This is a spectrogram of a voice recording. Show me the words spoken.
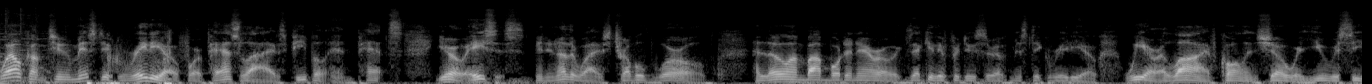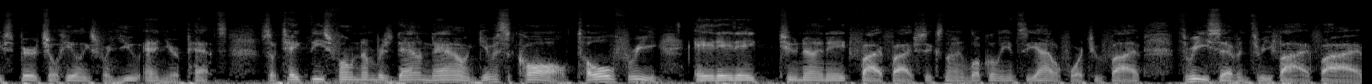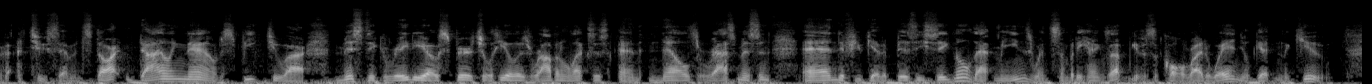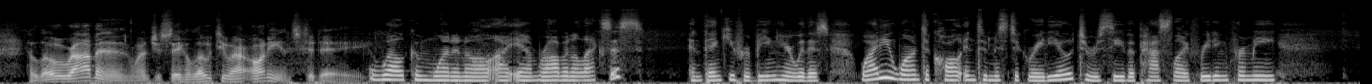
Welcome to Mystic Radio for past lives, people, and pets. Your oasis in an otherwise troubled world. Hello, I'm Bob Bordenero, executive producer of Mystic Radio. We are a live call-in show where you receive spiritual healings for you and your pets. So take these phone numbers down now and give us a call, toll free, 888 298 5569, locally in Seattle, 425 373 5527. Start dialing now to speak to our Mystic Radio spiritual healers, Robin Alexis and Nels Rasmussen. And if you get a busy signal, that means when somebody hangs up, give us a call right away and you'll get in the queue. Hello, Robin. Why don't you say hello to our audience today? Welcome, one and all. I am Robin Alexis and thank you for being here with us. Why do you want to call into Mystic Radio to receive a past life reading from me?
